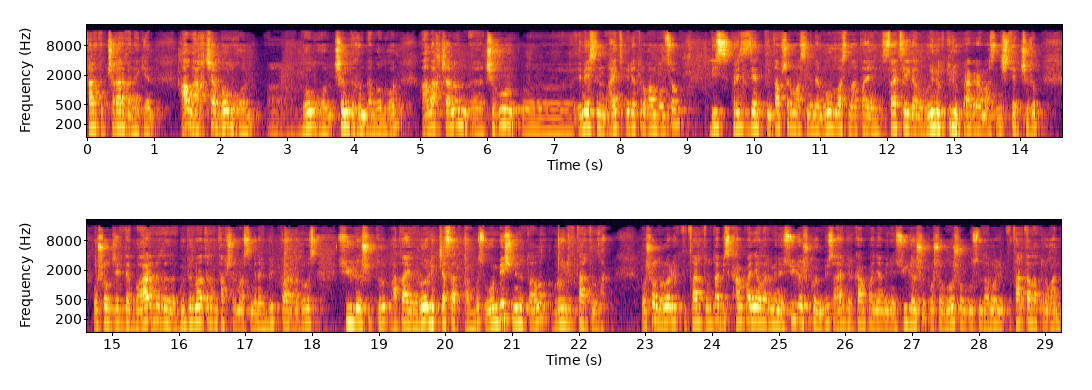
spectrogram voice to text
тартып чыгарган экен ал акча болгон болгон чындыгында болгон ал акчанын чыгуу эмесин айтып бере турган болсом биз президенттин тапшырмасы менен областын атайын стратегиялык өнүктүрүү программасын иштеп чыгып ошол жерде баардыгы губернатордун тапшырмасы менен бүт баардыгыбыз сүйлөшүп туруп атайын ролик жасатканбыз он беш минуталык ролик тартылган ошол роликти тартууда биз компаниялар менен сүйлөшкөнбүз ар бир компания менен сүйлөшүп ошол ош облусунда роликти тарта ала турган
